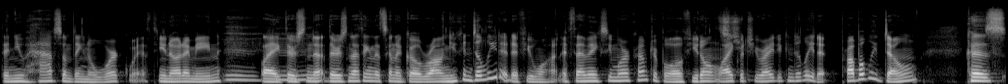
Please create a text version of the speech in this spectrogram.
then you have something to work with. You know what I mean? Mm-hmm. Like there's no there's nothing that's going to go wrong. You can delete it if you want, if that makes you more comfortable. If you don't like what you write, you can delete it. Probably don't, because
